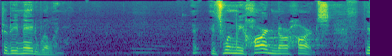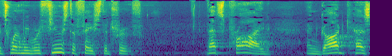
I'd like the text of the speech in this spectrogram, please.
to be made willing. It's when we harden our hearts. It's when we refuse to face the truth. That's pride, and God has,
